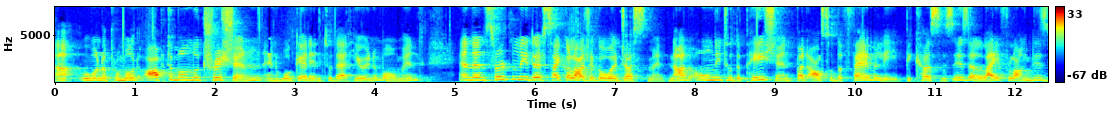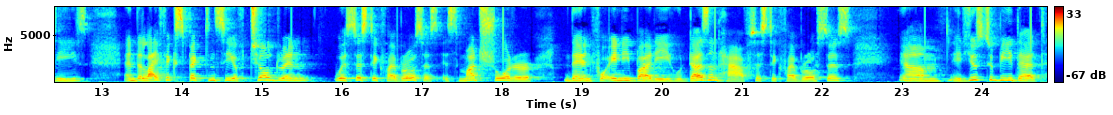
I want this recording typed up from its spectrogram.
Uh, we want to promote optimal nutrition and we'll get into that here in a moment and then certainly the psychological adjustment, not only to the patient, but also the family, because this is a lifelong disease and the life expectancy of children with cystic fibrosis is much shorter than for anybody who doesn't have cystic fibrosis. Um, it used to be that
